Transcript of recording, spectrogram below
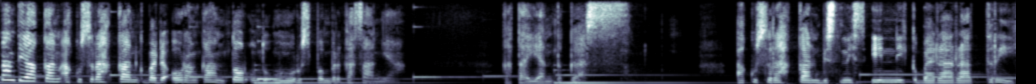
Nanti akan aku serahkan kepada orang kantor untuk mengurus pemberkasannya. Kata Yan tegas. Aku serahkan bisnis ini kepada Ratri.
